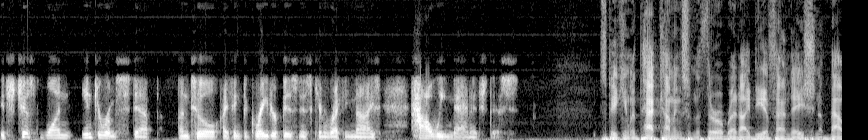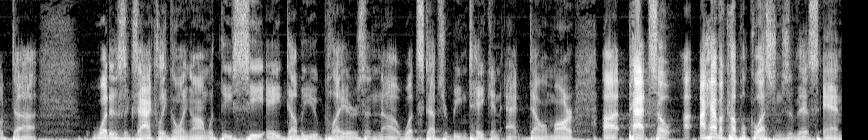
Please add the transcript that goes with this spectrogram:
It's just one interim step until I think the greater business can recognize how we manage this. Speaking with Pat Cummings from the Thoroughbred Idea Foundation about uh, what is exactly going on with the CAW players and uh, what steps are being taken at Del Mar. Uh, Pat, so I have a couple questions of this, and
